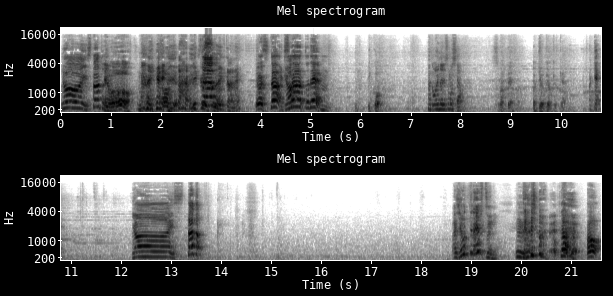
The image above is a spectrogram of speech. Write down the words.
よーいスタートでえいこうスタートでいくからね。よしスタスタートで、うん。行こなんかお祈りしました？うちょっと待って。オッケーオッケーオッケーオッケー。よーいスタート！味わってない？普通に。うん。大丈夫？ああ。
